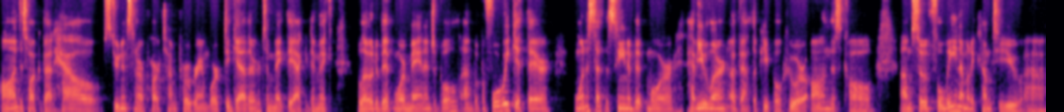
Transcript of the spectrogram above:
on to talk about how students in our part-time program work together to make the academic load a bit more manageable. Um, but before we get there, I want to set the scene a bit more. Have you learned about the people who are on this call? Um, so Falin, I'm going to come to you uh,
